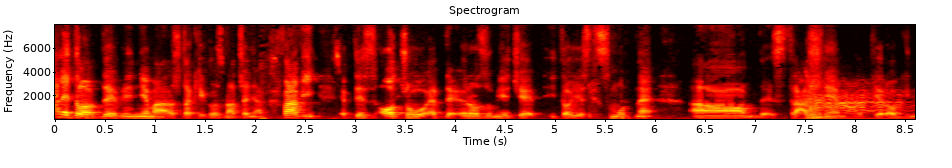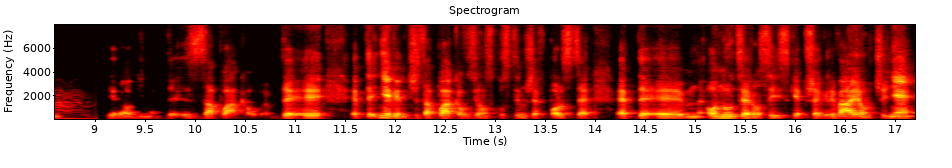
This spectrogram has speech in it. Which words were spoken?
ale to nie ma aż takiego znaczenia. Krwawi z oczu, rozumiecie, i to jest smutne, strasznie pierogin Pierogin zapłakał. Nie wiem, czy zapłakał w związku z tym, że w Polsce onuce rosyjskie przegrywają, czy nie.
